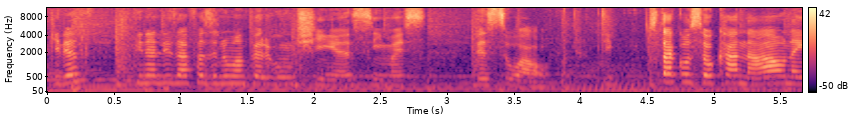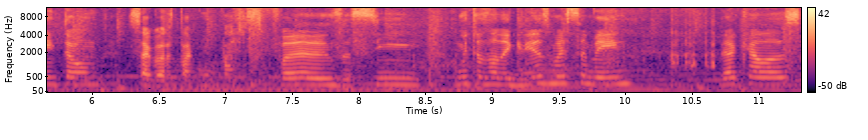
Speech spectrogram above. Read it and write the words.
Queria finalizar fazendo uma perguntinha, assim, mais pessoal. Que você tá com o seu canal, né? Então, você agora tá com vários fãs, assim, muitas alegrias, mas também daquelas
